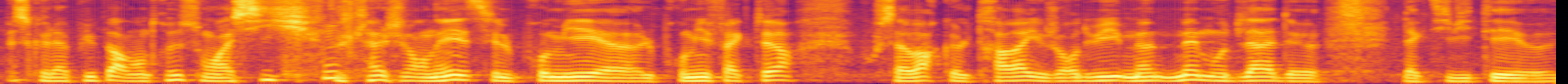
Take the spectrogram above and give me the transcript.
Parce que la plupart d'entre eux sont assis toute la journée. C'est le premier, euh, le premier facteur. Il faut savoir que le travail aujourd'hui, même, même au-delà de l'activité euh,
